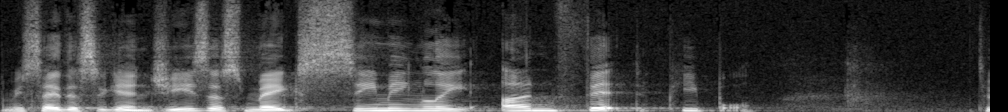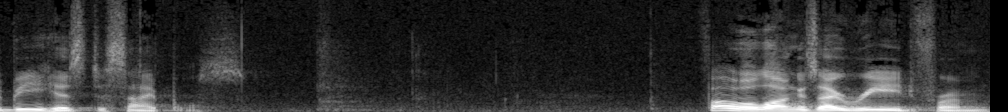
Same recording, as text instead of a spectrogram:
Let me say this again Jesus makes seemingly unfit people to be his disciples. Follow along as I read from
